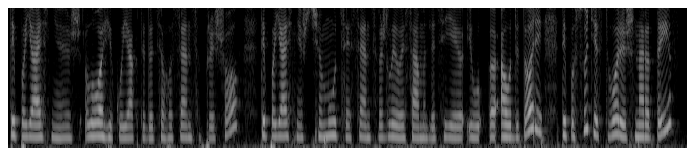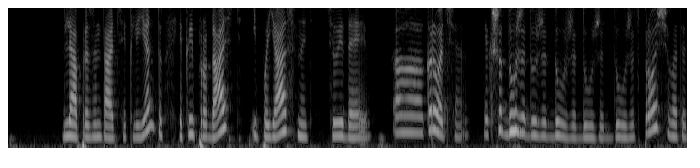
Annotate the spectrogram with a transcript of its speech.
ти пояснюєш логіку, як ти до цього сенсу прийшов, ти пояснюєш, чому цей сенс важливий саме для цієї е, аудиторії. Ти, по суті, створюєш наратив для презентації клієнту, який продасть і пояснить цю ідею. А, Коротше. Якщо дуже дуже дуже дуже дуже спрощувати,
